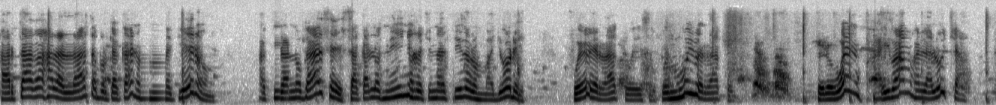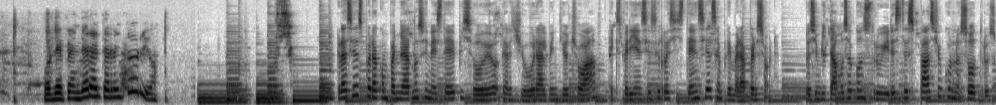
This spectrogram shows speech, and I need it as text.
Harta a la lata porque acá nos metieron a tirarnos gases, sacar los niños recién nacidos, los mayores. Fue berraco eso, fue muy berraco. Pero bueno, ahí vamos en la lucha por defender el territorio. Gracias por acompañarnos en este episodio de Archivo Oral 28A, Experiencias y Resistencias en Primera Persona. Los invitamos a construir este espacio con nosotros,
